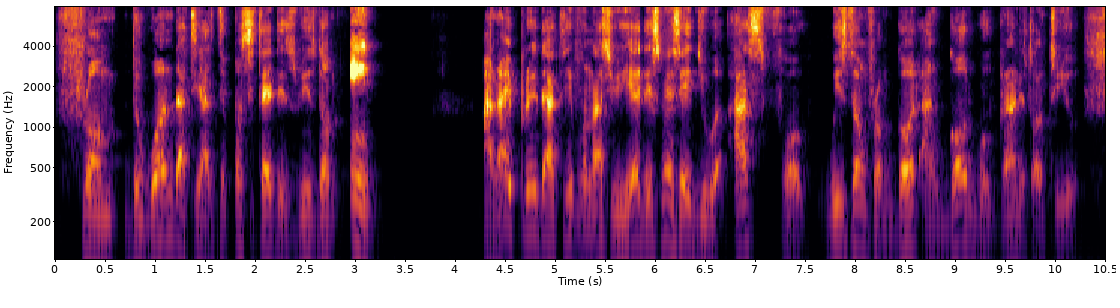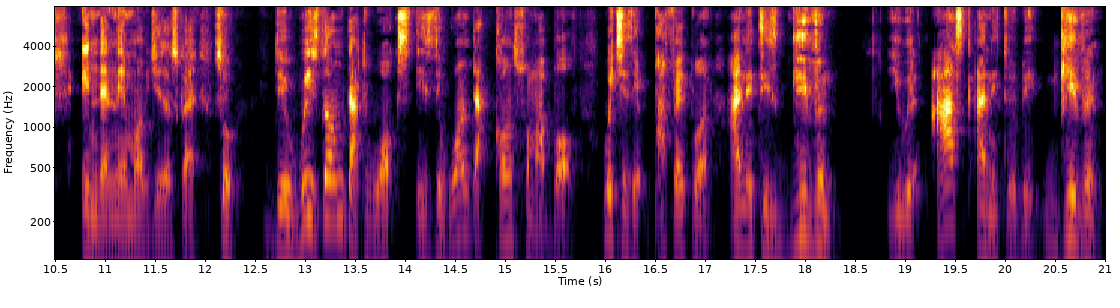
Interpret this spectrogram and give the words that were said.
from the one that he has deposited his wisdom in. And I pray that even as you hear this message, you will ask for wisdom from God and God will grant it unto you in the name of Jesus Christ. So, the wisdom that works is the one that comes from above, which is a perfect one, and it is given. You will ask and it will be given.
